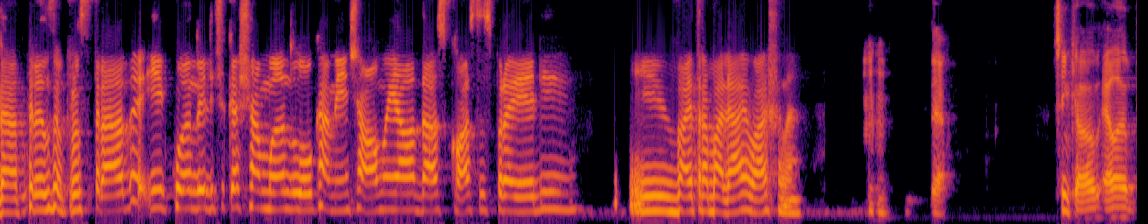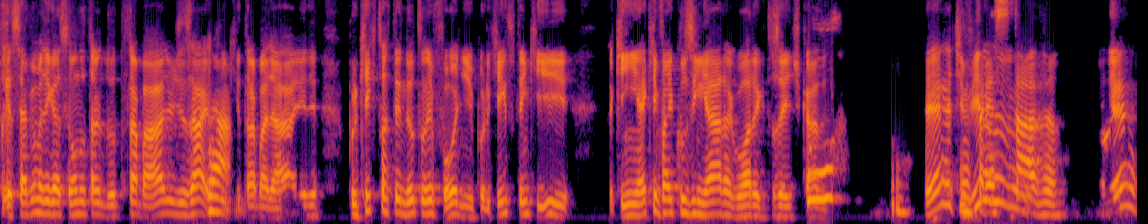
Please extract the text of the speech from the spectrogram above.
da transa frustrada, e quando ele fica chamando loucamente a alma e ela dá as costas pra ele e vai trabalhar, eu acho, né? Sim, que ela, ela recebe uma ligação do, tra- do trabalho e diz, ah, eu Ah. tenho que trabalhar. Ele, por que, que tu atendeu o telefone? Por que, que tu tem que ir? Quem é que vai cozinhar agora que tu sair de casa? Uh, é, te vira. imprestável. É.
